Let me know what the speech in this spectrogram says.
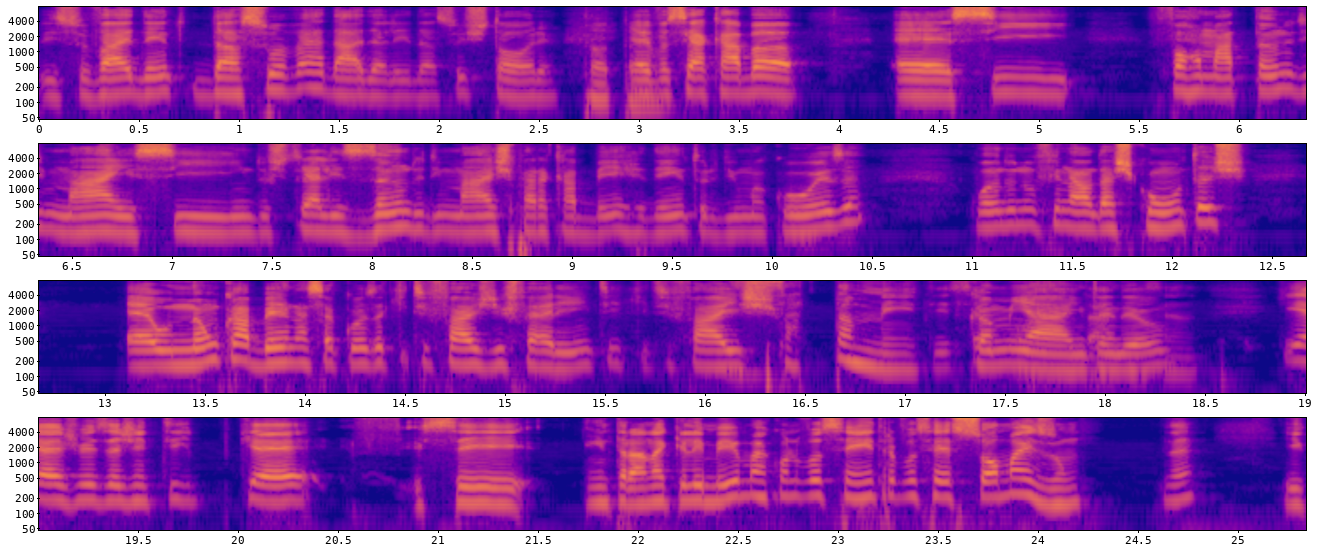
isso vai dentro da sua verdade ali, da sua história. E Total. aí você acaba é, se formatando demais, se industrializando demais para caber dentro de uma coisa, quando no final das contas é o não caber nessa coisa que te faz diferente, que te faz. Exatamente. é caminhar, tava entendeu? pensando. Que às vezes a gente quer ser, entrar naquele meio, mas quando você entra, você é só mais um, né? E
